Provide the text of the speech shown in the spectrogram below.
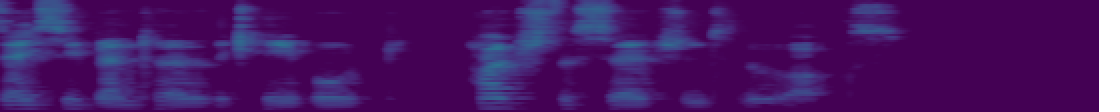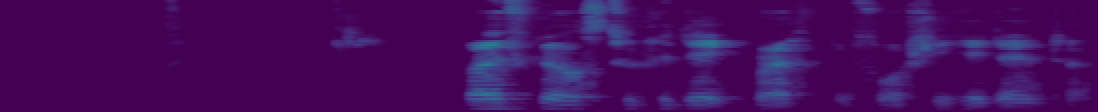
Stacey bent over the keyboard, punched the search into the box. Both girls took a deep breath before she hit enter.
